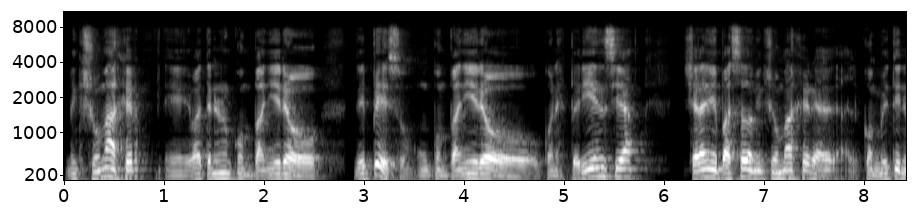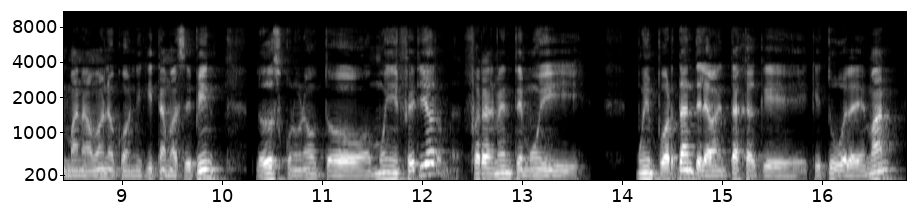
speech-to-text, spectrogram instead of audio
Mick Schumacher eh, va a tener un compañero de peso, un compañero con experiencia. Ya el año pasado Mick Schumacher al, competir mano a mano con Nikita Mazepin, los dos con un auto muy inferior, fue realmente muy, muy importante la ventaja que, tuvo el alemán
